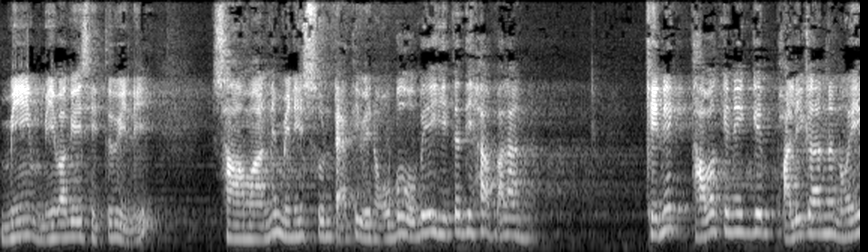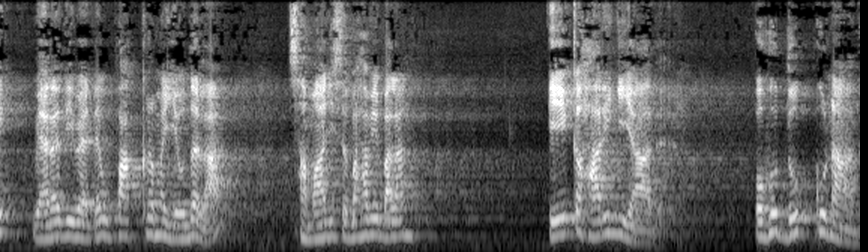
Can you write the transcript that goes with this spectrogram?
මේ මේ වගේ සිතුවිලි සාමාන්‍ය මිනිස්සුන්ට ඇති වෙන ඔබ ඔබේ හිත දිහා බලන්න. කෙනෙක් තව කෙනෙක්ගේ පලිගන්න නොයෙක් වැරදි වැඩ උපක්‍රම යොදලා සමාජි ස්වභාවය බලන් ඒක හරිගියාද ඔහු දුක්කුණාද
